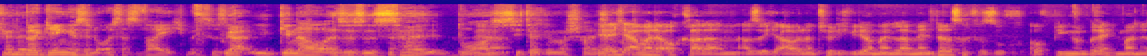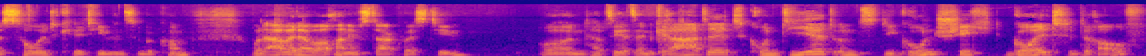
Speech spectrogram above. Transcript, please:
Die Übergänge sind äußerst weich, möchtest du ja, sagen? genau, also es ist halt, boah, Ja. es sieht halt immer scheiße Ja, ich aus. arbeite auch gerade an, also ich arbeite natürlich wieder an meinen Lamentas und versuche auf Biegen und Brechen mein Assault-Kill-Team hinzubekommen. Und arbeite aber auch an dem StarQuest-Team. Und habe sie jetzt entgratet, grundiert und die Grundschicht Gold drauf,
